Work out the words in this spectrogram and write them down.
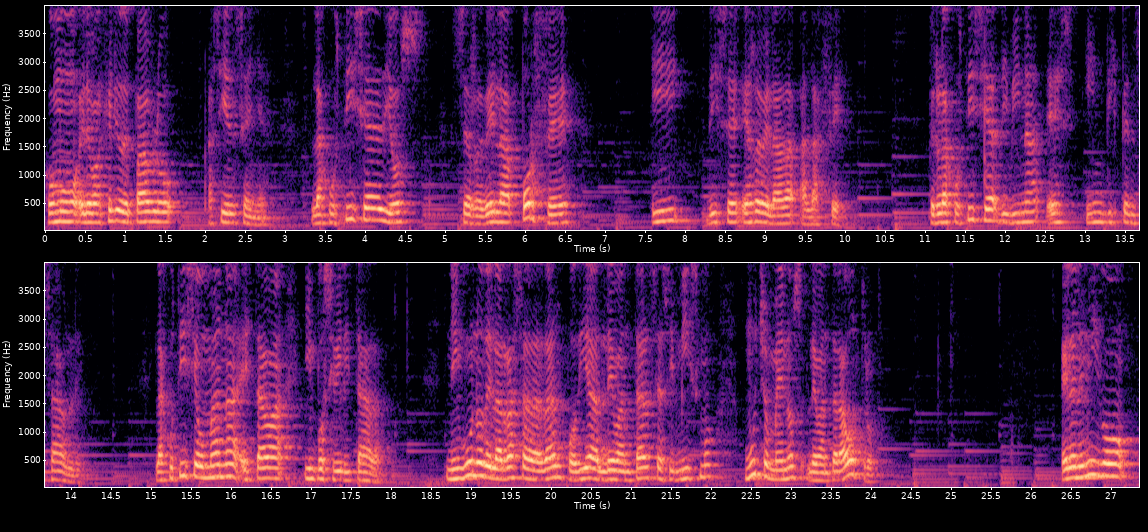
Como el Evangelio de Pablo así enseña, la justicia de Dios se revela por fe y dice es revelada a la fe. Pero la justicia divina es indispensable. La justicia humana estaba imposibilitada. Ninguno de la raza de Adán podía levantarse a sí mismo, mucho menos levantar a otro. El enemigo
